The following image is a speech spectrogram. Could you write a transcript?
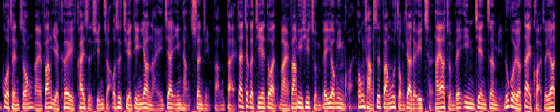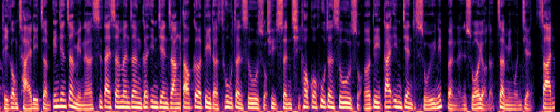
过程中，买方也可以开始寻找或是决定要哪一家银行申请房贷。在这个阶段，买方必须准备用印款，通常是房屋总价的一成，还要准备印鉴证明。如果有贷款，则要提供财力证明。印鉴证明呢，是带身份证跟印鉴章到各地的户政事务所去申请，透过户政事务所核定该印鉴属于你本人所有的证明文件。三、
